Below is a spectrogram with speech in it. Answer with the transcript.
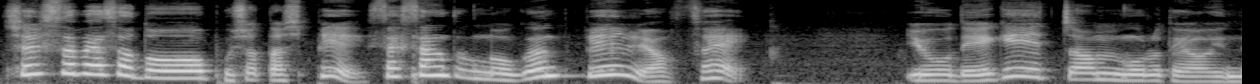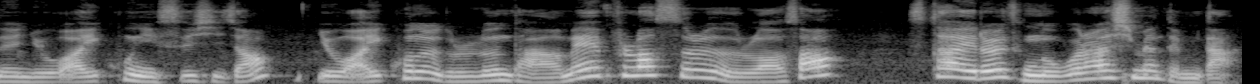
실습에서도 보셨다시피 색상 등록은 필 옆에 요 4개의 점으로 되어 있는 요 아이콘이 있으시죠? 요 아이콘을 누른 다음에 플러스를 눌러서 스타일을 등록을 하시면 됩니다.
